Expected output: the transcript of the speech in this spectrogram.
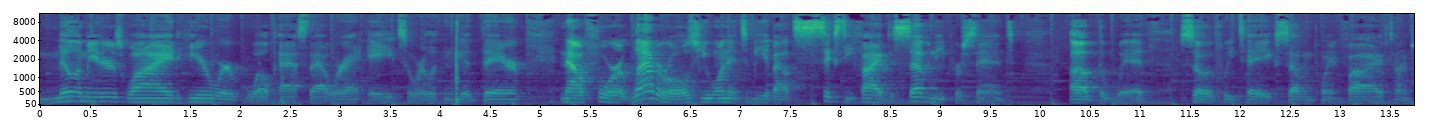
millimeters wide. Here we're well past that, we're at 8, so we're looking good there. Now for laterals, you want it to be about 65 to 70% of the width. So if we take 7.5 times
